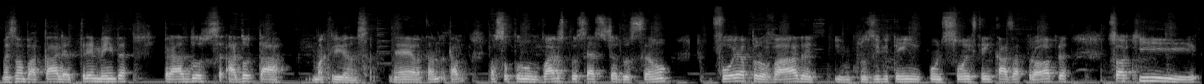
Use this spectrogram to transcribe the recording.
mas uma batalha tremenda para adotar uma criança, né? Ela tá, tá, passou por um, vários processos de adoção, foi aprovada, inclusive tem condições, tem casa própria, só que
